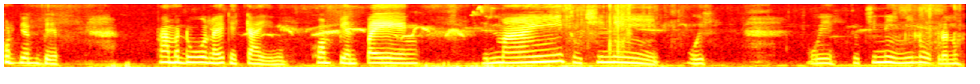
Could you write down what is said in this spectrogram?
คนเรียนแบบพามาดูอะไรไก่ๆนี่ ความเปลี่ยนแปลง เห็นไหมซูชินี่ อุ้ย อุ้ยซูชินี่มีลูกแล้วนอะ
